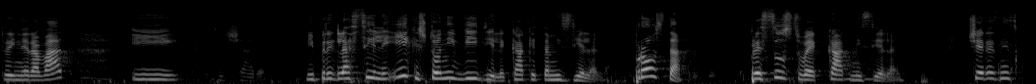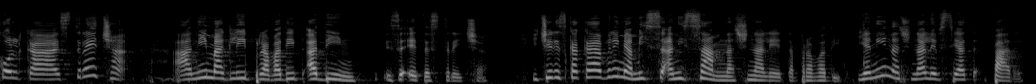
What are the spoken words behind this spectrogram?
тренировать, и мы пригласили их, что они видели, как это мы сделали. Просто присутствуя, как мы сделали через несколько встреч они могли проводить один из этой встречи. И через какое время мы, они сами начинали это проводить. И они начинали взять пары.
